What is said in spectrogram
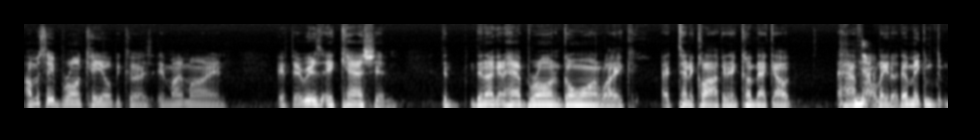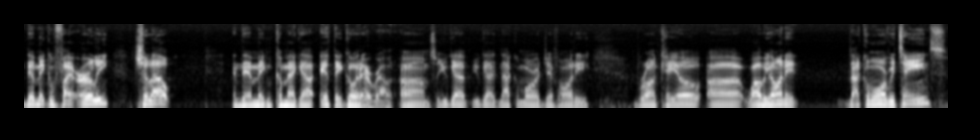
I'm gonna say Braun KO because in my mind, if there is a cash in, then they're not gonna have Braun go on like at ten o'clock and then come back out a half No. hour later. They'll make him they'll make him fight early, chill out, and then make him come back out if they go that route. Um, so you got you got Nakamura, Jeff Hardy, Braun KO. Uh, while we on it, Nakamura retains.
